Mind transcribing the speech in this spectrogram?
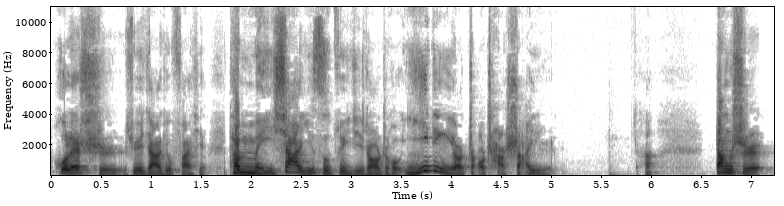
后来史学家就发现，他每下一次罪己诏之后，一定要找茬杀一人。哈，当时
